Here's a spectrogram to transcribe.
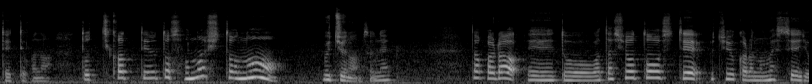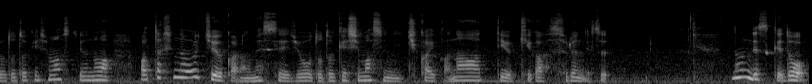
てっていうかな。どっちかっていうとその人の宇宙なんですよね。だから、えー、と私を通して宇宙からのメッセージをお届けしますっていうのは私の宇宙からのメッセージをお届けしますに近いかなっていう気がするんです。なんですけど、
